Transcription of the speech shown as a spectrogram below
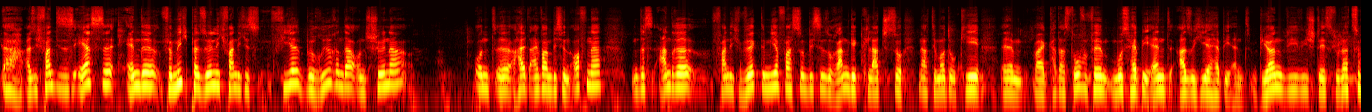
ja, also ich fand dieses erste Ende, für mich persönlich fand ich es viel berührender und schöner und äh, halt einfach ein bisschen offener. Und das andere fand ich, wirkte mir fast so ein bisschen so rangeklatscht, so nach dem Motto, okay, ähm, weil Katastrophenfilm muss Happy End, also hier Happy End. Björn, wie, wie stehst du dazu?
